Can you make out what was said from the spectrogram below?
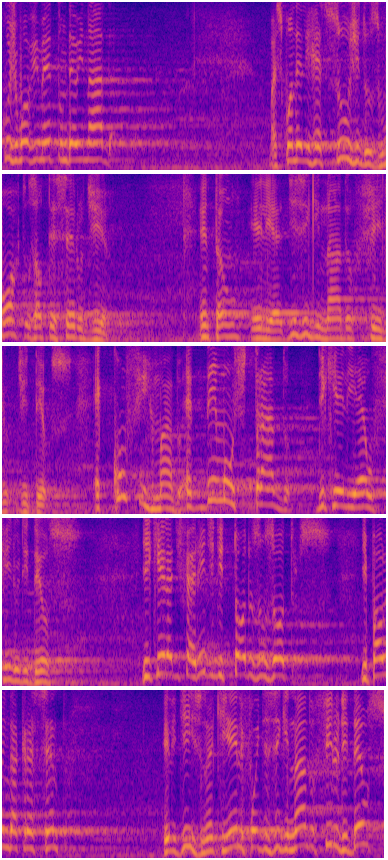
cujo movimento não deu em nada. Mas quando ele ressurge dos mortos ao terceiro dia, então ele é designado filho de Deus. É confirmado, é demonstrado de que ele é o Filho de Deus e que ele é diferente de todos os outros. E Paulo ainda acrescenta, ele diz né, que ele foi designado Filho de Deus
